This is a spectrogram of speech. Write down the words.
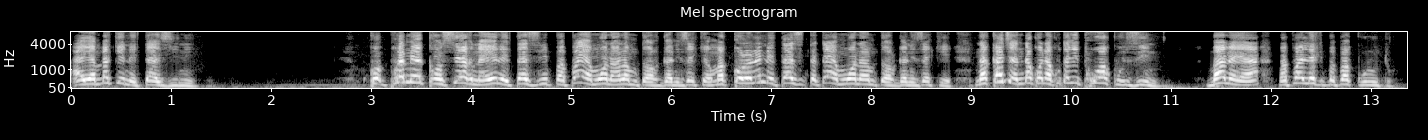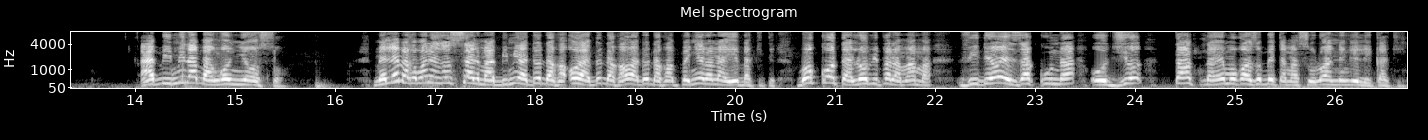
ayambaki na états-unis premier concert na ye na états-unis papa ya mwana wana moto aorganizaki yango makolo nene états-unis tata ya mwana wana moto aorganizaki ye na kati ya ndako wana akutaki trois cousine bana ya papa leki papa kulutu. Abimi na bango nyonso. Me lebaka bana ezosalema abimi adodaka oyo adodaka oyo adodaka penyele wana ayebaki te. Bokota lobi mpa na mama video eza kuna audio tante na ye moko azobeta masolo ya ndenge elekaki.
